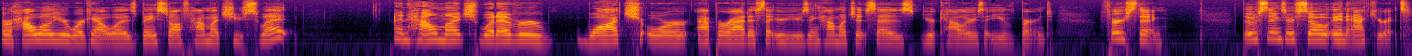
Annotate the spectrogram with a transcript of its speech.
or how well your workout was based off how much you sweat and how much whatever watch or apparatus that you're using, how much it says your calories that you've burned. First thing, those things are so inaccurate.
